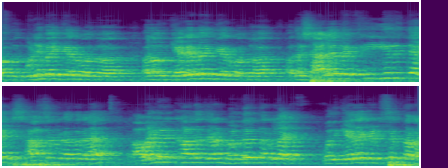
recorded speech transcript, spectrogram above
ಒಂದು ಗುಡಿ ಬಗ್ಗೆ ಇರ್ಬೋದು ಅದೊಂದು ಕೆರೆ ಬಗ್ಗೆ ಇರ್ಬೋದು ಅದು ಶಾಲೆ ಬಗ್ಗೆ ಈ ರೀತಿಯಾಗಿ ಶಾಸನಗಳಂದ್ರೆ ಅವಾಗಿನ ಕಾಲದ ಜನ ಬಂದಿರ್ತಾರಲ್ಲ, ಒಂದು ಕೆರೆ ಕಟ್ಟಿಸಿರ್ತಾರ,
